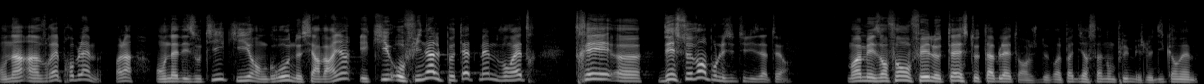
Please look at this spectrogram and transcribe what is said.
on a un vrai problème. Voilà, on a des outils qui, en gros, ne servent à rien et qui, au final, peut-être même vont être très euh, décevants pour les utilisateurs. Moi, mes enfants ont fait le test tablette. Je ne devrais pas dire ça non plus, mais je le dis quand même.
